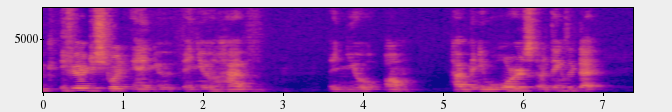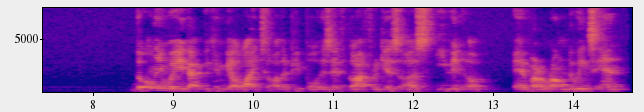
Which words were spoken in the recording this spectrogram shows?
you if you're destroyed and you and you have, and you um have many wars or things like that the only way that we can be a light to other people is if God forgives us even of, of our wrongdoings. And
